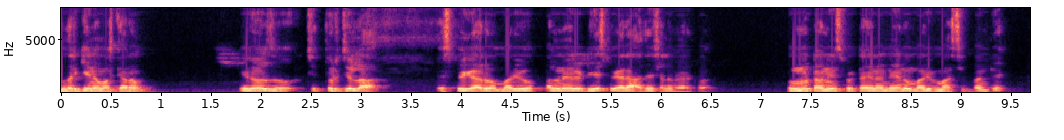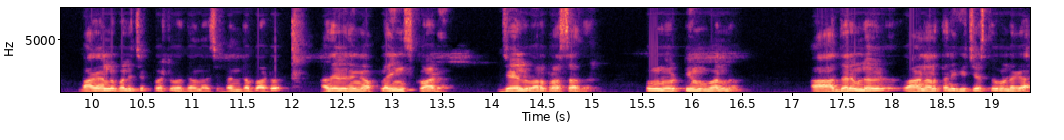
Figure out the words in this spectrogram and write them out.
అందరికీ నమస్కారం. ఈరోజు చిత్తూరు జిల్లా ఎస్పీ గారు మరియు పల్నేరు డిఎస్పీ గారి ఆదేశాల మేరకు పుంగనూరు టౌన్ ఇన్స్పెక్టర్ అయిన నేను మరియు మా సిబ్బంది బాగాన్లపల్లి చెక్ పోస్ట్ వద్ద ఉన్న సిబ్బందితో పాటు అదేవిధంగా ఫ్లయింగ్ స్క్వాడ్ జైల్ వరప్రసాద్ పుంగనూరు టీమ్ వన్ ఆ ఆధ్వర్యంలో వాహనాలు తనిఖీ చేస్తూ ఉండగా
